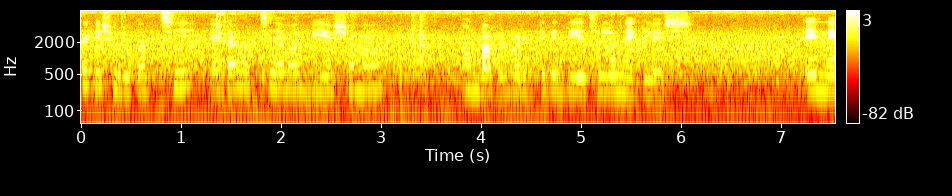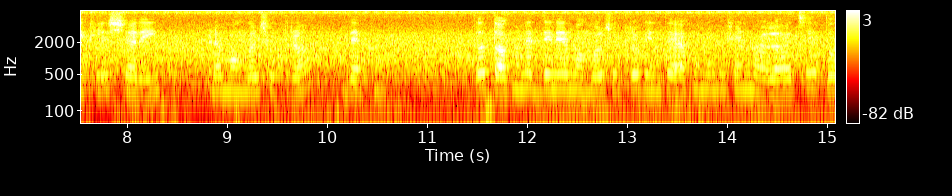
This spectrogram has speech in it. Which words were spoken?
থেকে শুরু করছি। এটা হচ্ছে আমার বিয়ের সময়। আমার বাপের বাড়ির থেকে দিয়েছিল নেকলেস এই নেকলেস সরি এটা মঙ্গলসূত্র, দেখো। তো তখনের দিনের মঙ্গলসূত্র কিন্তু এখনও ভীষণ ভালো আছে। তো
